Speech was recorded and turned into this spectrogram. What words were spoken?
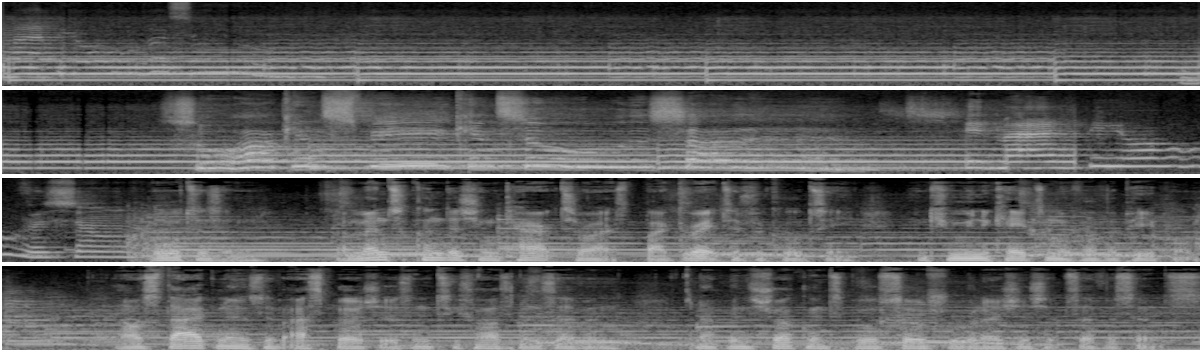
might be over So I can speak into the silence. It might be over soon. Autism, a mental condition characterized by great difficulty in communicating with other people. I was diagnosed with Asperger's in 2007 and I've been struggling to build social relationships ever since.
